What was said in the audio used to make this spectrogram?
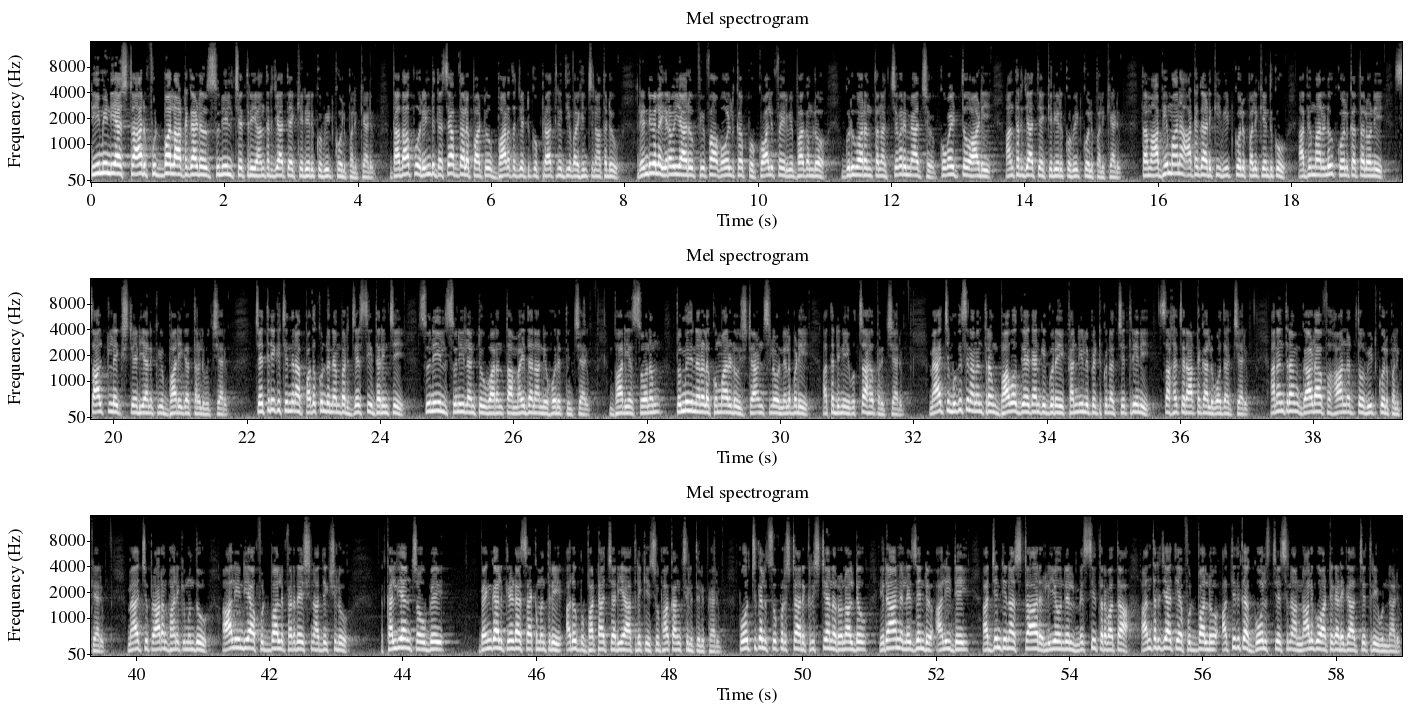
Team India star football ఆటగాడు సునీల్ ఛత్రి అంతర్జాతీయ కెరీర్కు వీడ్కోలు పలికాడు. దాదాపు రెండు దశాబ్దాల పాటు భారత జట్టుకు ప్రాతినిధ్యం వహించిన అతడు రెండు వేల ఇరవై ఆరు ఫిఫా వరల్డ్ కప్ క్వాలిఫైర్ విభాగంలో గురువారం తన చివరి మ్యాచ్ కువైట్తో ఆడి అంతర్జాతీయ కెరీర్కు వీడ్కోలు పలికాడు. తమ అభిమాన ఆటగాడికి వీడ్కోలు పలికేందుకు అభిమానులు కోల్కతాలోని సాల్ట్ లేక్ స్టేడియానికి భారీగా తరలివచ్చారు. ఛత్రికి చెందిన పదకొండు నెంబర్ జెర్సీ ధరించి సునీల్ సునీల్ అంటూ వారంతా మైదానాన్ని హోరెత్తించారు. భార్య సోనం తొమ్మిది నెలల కుమారుడు స్టాండ్స్లో నిలబడి అతడిని ఉత్సాహపరిచారు. మ్యాచ్ ముగిసిన అనంతరం భావోద్వేగానికి గురై కన్నీళ్ళు పెట్టుకున్న ఛత్రిని సహచర ఆటగాళ్ళు ఓదార్చారు. అనంతరం గార్డ్ ఆఫ్ హానర్తో వీడ్కోలు పలికారు. మ్యాచ్ ప్రారంభానికి ముందు ఆల్ ఇండియా ఫుట్బాల్ ఫెడరేషన్ అధ్యక్షులు కళ్యాణ్ చౌబే బెంగాల్ క్రీడా శాఖ మంత్రి అరూప్ భట్టాచార్య అతనికి శుభాకాంక్షలు తెలిపారు. Portugal super star Cristiano Ronaldo Iran legend Ali Daei Argentina star Lionel Messi తర్వాత అంతర్జాతీయ ఫుట్బాల్లో అత్యధిక గోల్స్ చేసిన నాలుగో ఆటగాడిగా చెత్రి ఉన్నాడు.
